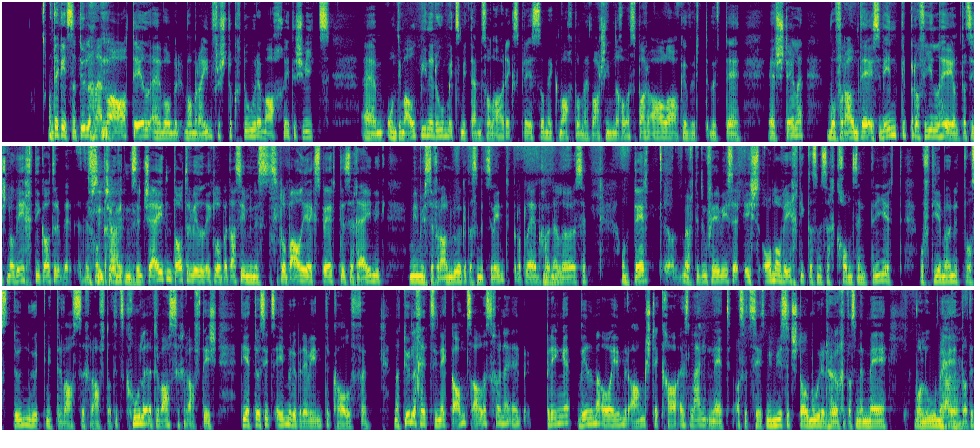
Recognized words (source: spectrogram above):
Und dann gibt's natürlich auch noch einen Anteil, äh, wo wir, wo wir an Infrastrukturen machen in der Schweiz. Ähm, und im alpinen Raum, jetzt mit dem Solarexpress, den wir gemacht wo man wahrscheinlich auch ein paar Anlagen wird, wird äh, erstellen, wo vor allem ein Winterprofil haben. Und das ist noch wichtig, oder? Das, das ist entscheidend. Das ist entscheidend, oder? Weil ich glaube, da sind wir ich glaube, alle Experten sich einig. Wir müssen vor allem schauen, dass wir das Winterproblem mhm. können lösen können. Und dort äh, möchte ich darauf hinweisen, ist es auch noch wichtig, dass man sich konzentriert auf die Monate, wo es dünn wird mit der Wasserkraft. Oder das Coole an der Wasserkraft ist, die hat uns jetzt immer über den Winter geholfen. Natürlich hat sie nicht ganz alles können äh, bringen, weil man auch immer Angst hatte, es längt nicht. Also das heißt, wir müssen die Staumauer erhöhen, dass man mehr Volumen ja. hat, oder?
